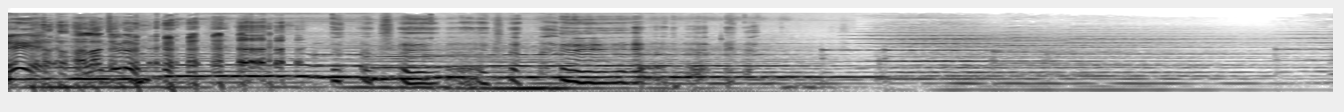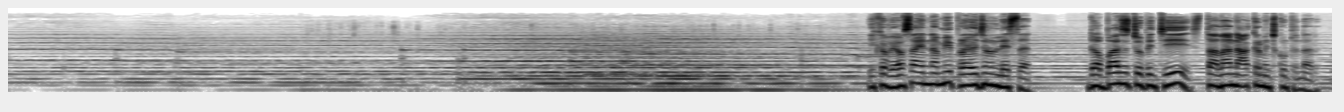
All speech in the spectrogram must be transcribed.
రే అలా చూడు. ఇక వ్యవసాయం నమ్మి ప్రయోజనం లేదు సార్. డబ్బాసి చూపించి స్థలాన్ని ఆక్రమించుకుంటున్నారు.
